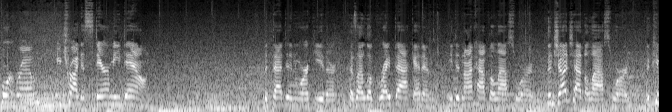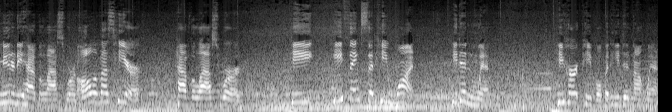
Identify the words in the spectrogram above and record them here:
courtroom. He tried to stare me down. But that didn't work either because I looked right back at him. He did not have the last word. The judge had the last word. The community had the last word. All of us here have the last word. He he thinks that he won. He didn't win. He hurt people, but he did not win.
